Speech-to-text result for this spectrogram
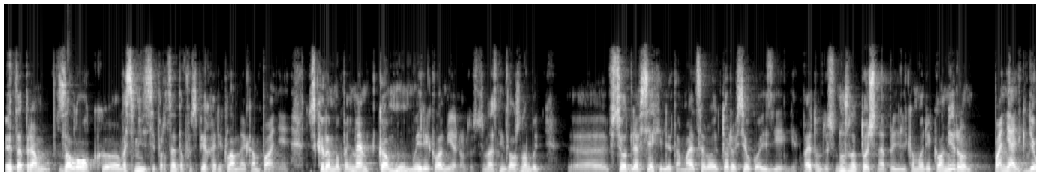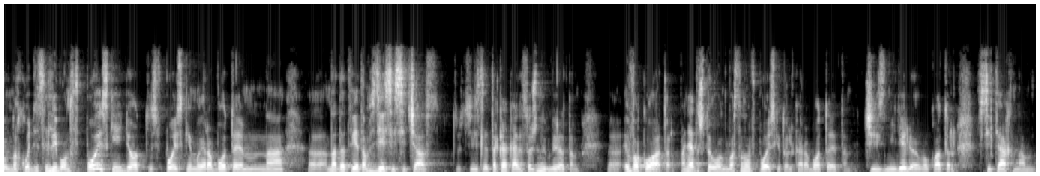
Это прям залог 80% э, успеха рекламной кампании. То есть когда мы понимаем, кому мы рекламируем. То есть у нас не должно быть э, все для всех или там моя целевая аудитория, все у кого есть деньги. Поэтому то есть, нужно точно определить, кому рекламируем, понять, где он находится, либо он в поиске идет, то есть в поиске мы работаем на, э, над ответом здесь и сейчас, то есть, если это какая-то сущность, например, там, э, эвакуатор, понятно, что он в основном в поиске только работает, там, через неделю эвакуатор в сетях нам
